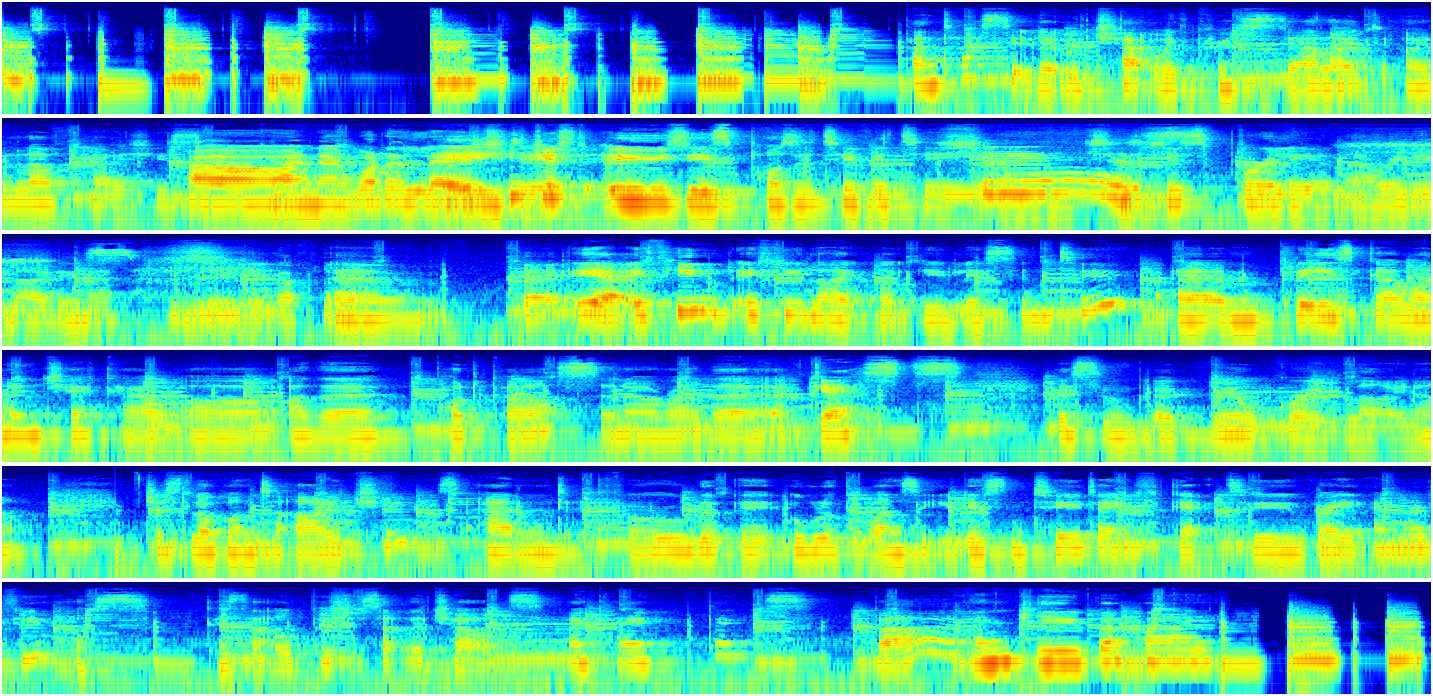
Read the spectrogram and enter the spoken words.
Fantastic little chat with Christelle. I, I love her. She's so oh, I know what a lady. She just oozes positivity. She is. She's just brilliant. I really like her. Really lovely. Um, but yeah, if you if you like what you listen to, um, please go on and check out our other podcasts and our other guests. There's some a real great lineup. Just log on to iTunes, and for all of the all of the ones that you listen to, don't forget to rate and review us because that will push us up the charts. Okay, thanks. Bye. Thank you. Bye bye.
